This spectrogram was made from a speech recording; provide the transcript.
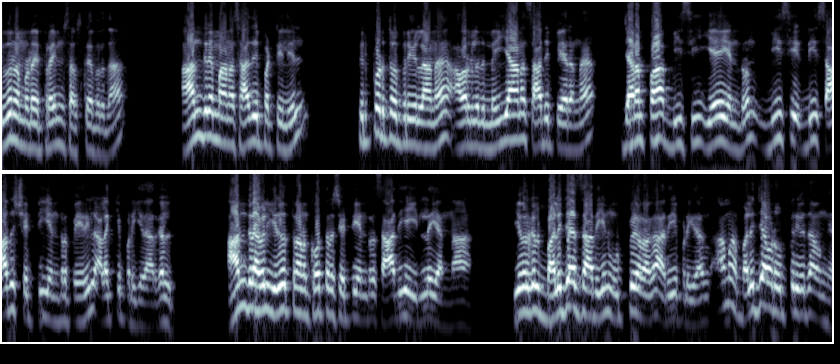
இவர் நம்மளுடைய பிரைம் சப்ஸ்கிரைபர் தான். ஆந்திரமான சாதி பட்டியலில் பிற்படுத்துவ பிரிவிலான அவர்களது மெய்யான சாதி பேரென ஜனப்பா பிசி ஏ என்றும் பிசி டி சாது ஷெட்டி என்ற பெயரில் அழைக்கப்படுகிறார்கள். ஆந்திராவில் இருபத்தி நாலு கோத்திர செட்டி என்ற சாதியே இல்லை அண்ணா. இவர்கள் பலிஜா சாதியின் உட்பிரிவாக அறியப்படுகிறார்கள். ஆமா பலிஜாவோட உட்பிரிவு தான் அவங்க.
